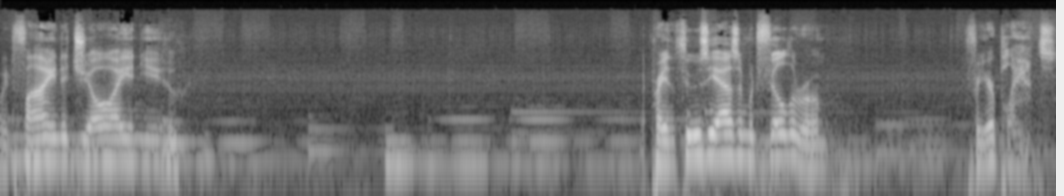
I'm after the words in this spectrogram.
We'd find a joy in you. I pray enthusiasm would fill the room for your plans.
